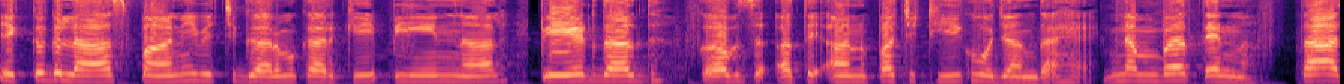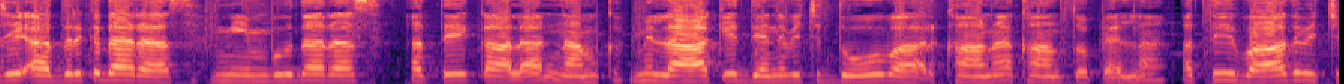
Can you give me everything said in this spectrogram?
ਇੱਕ ਗਲਾਸ ਪਾਣੀ ਵਿੱਚ ਗਰਮ ਕਰਕੇ ਪੀਣ ਨਾਲ ਪੇਟ ਦਰਦ, ਕਬਜ਼ ਅਤੇ ਅਨਪਚ ਠੀਕ ਹੋ ਜਾਂਦਾ ਹੈ। ਨੰਬਰ 3 ਤਾਜ਼ੇ ਅਦਰਕ ਦਾ ਰਸ, ਨਿੰਬੂ ਦਾ ਰਸ ਅਤੇ ਕਾਲਾ ਨਮਕ ਮਿਲਾ ਕੇ ਦਿਨ ਵਿੱਚ ਦੋ ਵਾਰ ਖਾਣਾ ਖਾਣ ਤੋਂ ਪਹਿਲਾਂ ਅਤੇ ਬਾਅਦ ਵਿੱਚ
